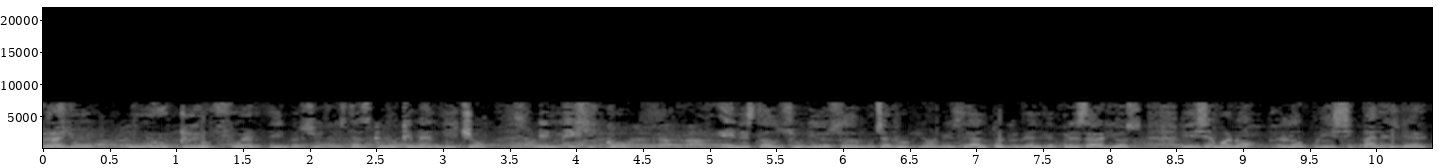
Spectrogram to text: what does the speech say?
Pero hay un núcleo fuerte de inversionistas que lo que me han dicho en México, en Estados Unidos, he muchas reuniones de alto nivel de empresarios y dicen, bueno, lo principal es ver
